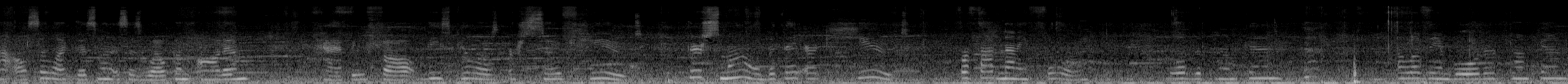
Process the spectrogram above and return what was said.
I also like this one that says Welcome Autumn. Happy Fall. These pillows are so cute. They're small, but they are cute. For $5.94. Love the pumpkin. I love the embroidered pumpkin.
